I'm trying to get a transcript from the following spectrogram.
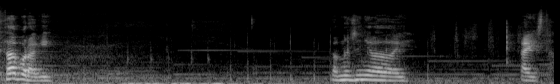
Estaba por aquí. Lo han señalado ahí. Ahí está.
